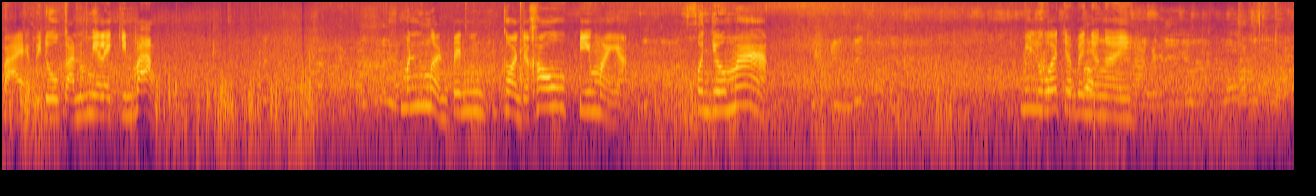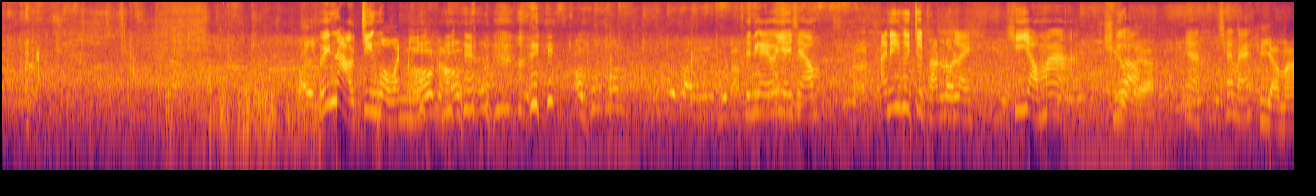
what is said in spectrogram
ไปไปดูกันว่ามีอะไรกินบ้าง มันเหมือนเป็นก่อนจะเข้าปีใหม่อะ คนเยอะมาก ไม่รู้ว่าจะเป็นยังไง เฮ้ยหนาวจริงว่ะวันนี้ หนาวหนาว เอาทุกคนทุกคนใส่เป็นไงวะยายแชมป์อันนี้คือจุดพักรถอะไรขี้ยาม่าหรือเปล่าชื่ออะไรอะเนี่ยใช่ไหมพี่ยามะ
